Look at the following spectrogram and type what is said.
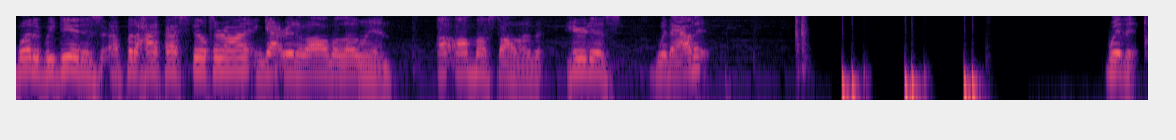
what we did is I put a high pass filter on it and got rid of all the low end, almost all of it. Here it is without it. With it.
